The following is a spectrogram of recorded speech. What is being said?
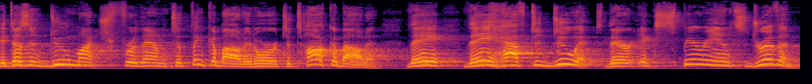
it doesn't do much for them to think about it or to talk about it. They, they have to do it. They're experience driven.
